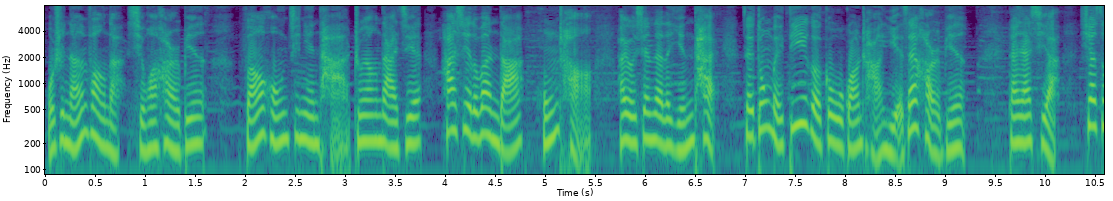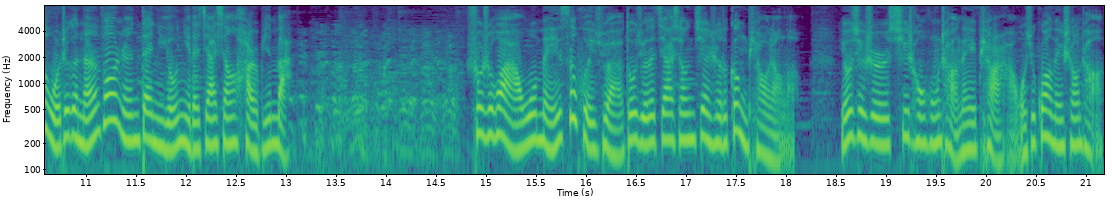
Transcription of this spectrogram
我是南方的，喜欢哈尔滨，防洪纪念塔、中央大街、哈谢的万达、红场，还有现在的银泰，在东北第一个购物广场也在哈尔滨。大家气啊，下次我这个南方人带你游你的家乡哈尔滨吧。说实话啊，我每一次回去啊，都觉得家乡建设的更漂亮了。尤其是西城红场那一片儿哈，我去逛那商场，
